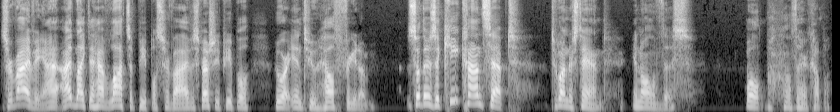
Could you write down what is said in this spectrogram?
surviving. I, I'd like to have lots of people survive, especially people who are into health freedom. So there's a key concept to understand in all of this. Well, well there are a couple.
